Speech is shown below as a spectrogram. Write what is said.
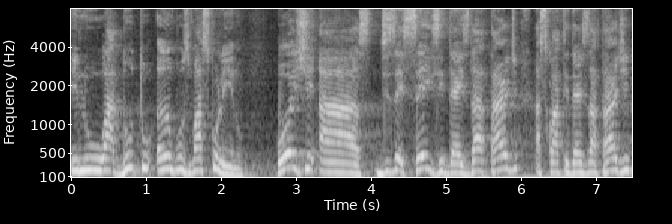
e no adulto, ambos masculino. Hoje, às 16 e 10 da tarde, às 4 e 10 da tarde,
